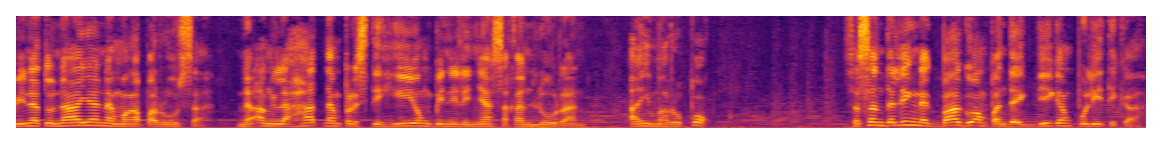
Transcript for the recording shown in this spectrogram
Pinatunayan ng mga parusa na ang lahat ng prestihiyong binili niya sa kanluran ay marupok. Sa sandaling nagbago ang pandaigdigang politika,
